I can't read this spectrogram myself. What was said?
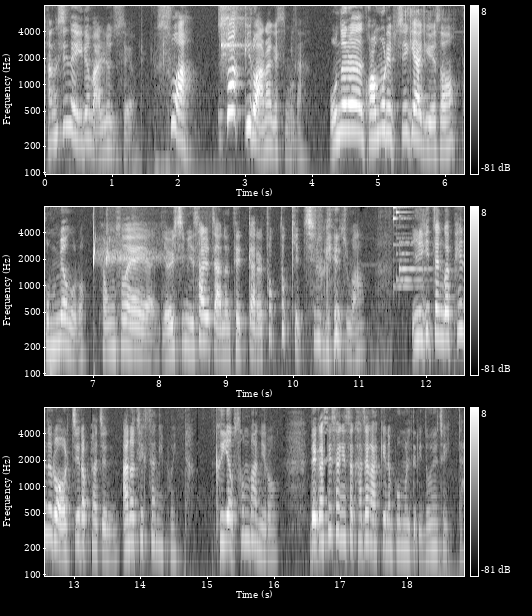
당신의 이름 알려주세요 수아 수학기로 안 하겠습니다. 오늘은 과몰입 시기 하기 위해서 본명으로 평소에 열심히 살지 않은 대가를 톡톡히 치르게 해주마. 일기장과 펜으로 어지럽혀진 안어 책상이 보인다. 그 옆 선반 위로 내가 세상에서 가장 아끼는 보물들이 놓여져 있다.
